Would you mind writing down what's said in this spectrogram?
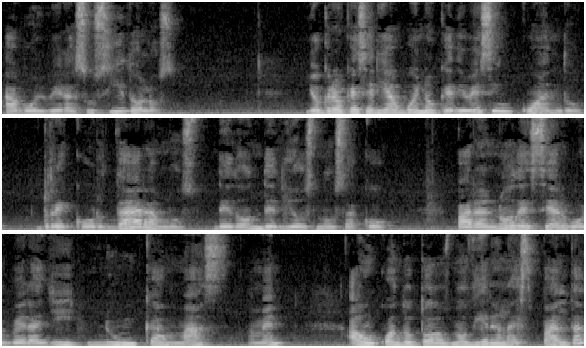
a volver a sus ídolos. Yo creo que sería bueno que de vez en cuando recordáramos de dónde Dios nos sacó, para no desear volver allí nunca más. Amén. Aun cuando todos nos dieran la espalda,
